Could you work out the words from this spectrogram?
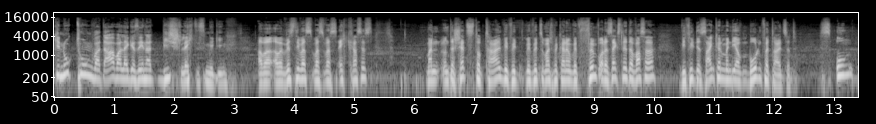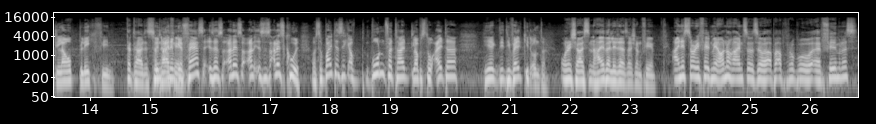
Genugtuung war da, weil er gesehen hat, wie schlecht es mir ging. Aber, aber wisst ihr, was, was, was echt krass ist? Man unterschätzt total, wie viel, wie viel zum Beispiel, keine Ahnung, wie fünf oder sechs Liter Wasser, wie viel das sein können, wenn die auf dem Boden verteilt sind. Das ist unglaublich viel. Total, das ist So in einem viel. Gefäß ist es alles, ist es alles cool. Aber sobald es sich auf den Boden verteilt, glaubst du, Alter, hier, die, die Welt geht unter. Ohne Scheiß, ein halber Liter ist ja schon viel. Eine Story fällt mir auch noch ein, so, so ap- apropos äh, Filmriss.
